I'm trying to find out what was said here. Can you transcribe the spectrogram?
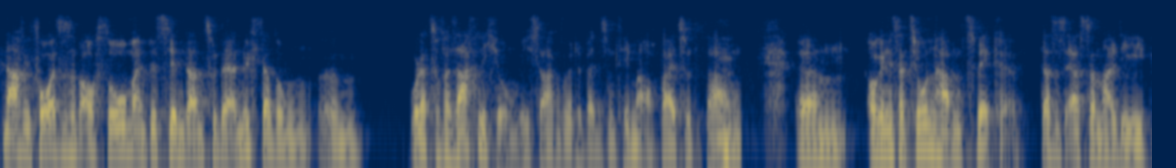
Nach wie vor ist es aber auch so, um ein bisschen dann zu der Ernüchterung ähm, oder zur Versachlichung, wie ich sagen würde, bei diesem Thema auch beizutragen. Mhm. Ähm, Organisationen haben Zwecke. Das ist erst einmal die,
